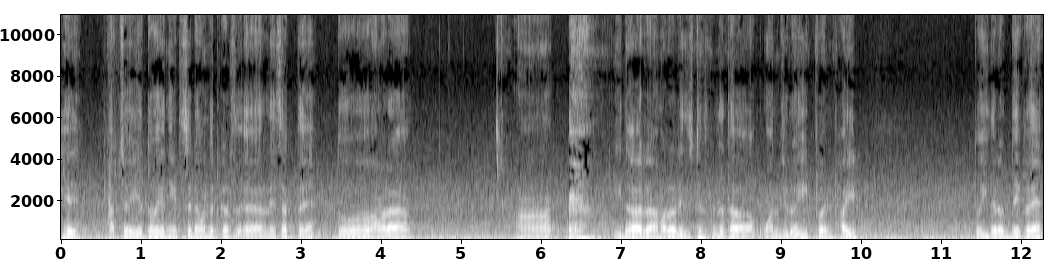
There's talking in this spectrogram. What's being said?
है आप चाहिए तो ये नेट से डाउनलोड कर ले सकते हैं। तो हमारा इधर हमारा रेजिस्टेंस मिला था 108.5 तो इधर आप देख रहे हैं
